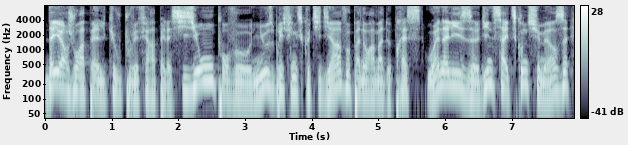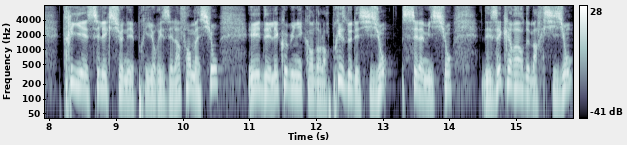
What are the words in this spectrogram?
D'ailleurs, je vous rappelle que vous pouvez faire appel à Cision pour vos news briefings quotidiens, vos panoramas de presse ou analyses d'Insights Consumers, trier, sélectionner, prioriser l'information et aider les communicants dans leur prise de décision. C'est la mission des éclaireurs de marque Cision.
